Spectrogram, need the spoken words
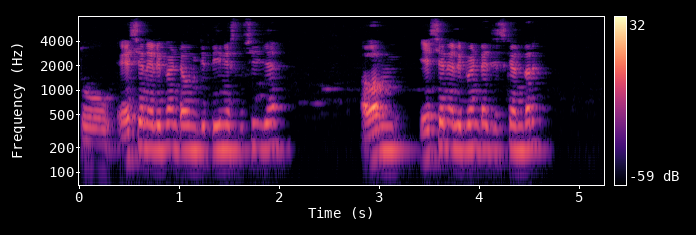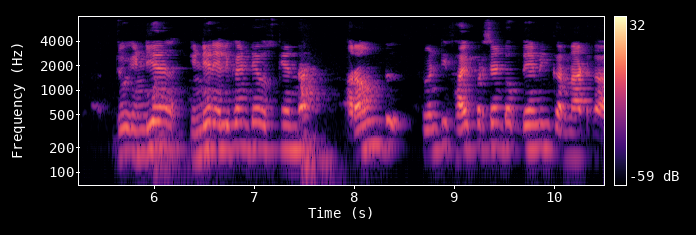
तो एशियन एलिफेंट है, उनकी तीन स्पीसीज है। अब हम एशियन एलिफेंट है, जिसके अंदर जो इंडिया इंडियन एलिफेंट है, उसके अंदर around 25 percent of them in Karnataka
